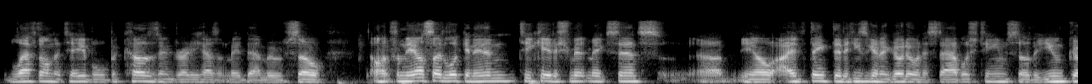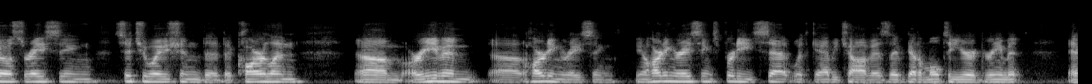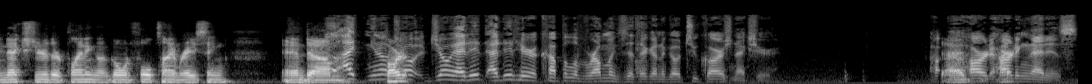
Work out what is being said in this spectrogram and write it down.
left on the table because Andretti hasn't made that move. So uh, from the outside looking in, TK to Schmidt makes sense. Uh, you know, I think that he's going to go to an established team. So the Juncos Racing situation, the the Carlin, um, or even uh, Harding Racing. You know, Harding Racing's pretty set with Gabby Chaves. They've got a multi-year agreement, and next year they're planning on going full-time racing. And um, well, I, you know, Joe, Joey, I did I did hear a couple of rumblings that they're going to go two cars next year. Uh, Hard, Harding, that is.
